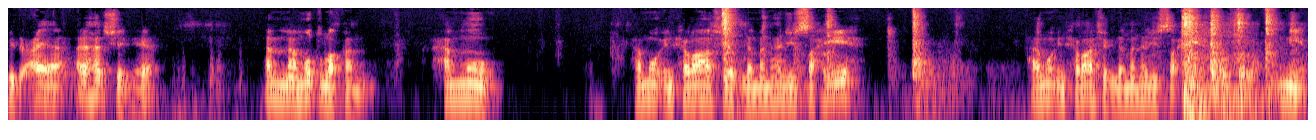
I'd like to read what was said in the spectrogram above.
بدعاية هذا شيء أما مطلقا حمو همو انحرافك لمنهجي صحيح همو انحرافك لمنهجي صحيح كفر نية.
